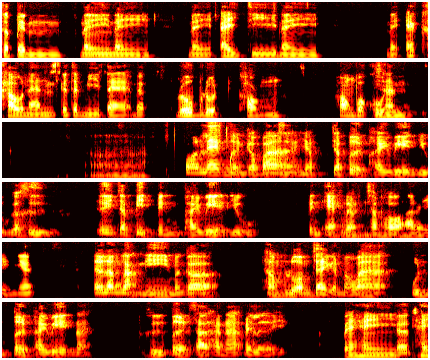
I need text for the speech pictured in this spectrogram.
จะเป็นในในใน IG ในใน account นั้นก็จะมีแต่แบบรูปหลุดของห้องพวกคุณใช่อ่า ตอนแรกเหมือนกับว่าจะจะเปิด p r i v a t อยู่ก็คือ เอ้ยจะปิดเป็น p r i v a t อยู่ เป็นแอคแบบเฉพาะอะไรอย่างเงี้ย แล้วหลังๆนี่มันก็ทำร่วมใจกันมาว่า คุณเปิด p r i v a t นะ คือเปิดสาธารณะไปเลย ไปให้ก็ให้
